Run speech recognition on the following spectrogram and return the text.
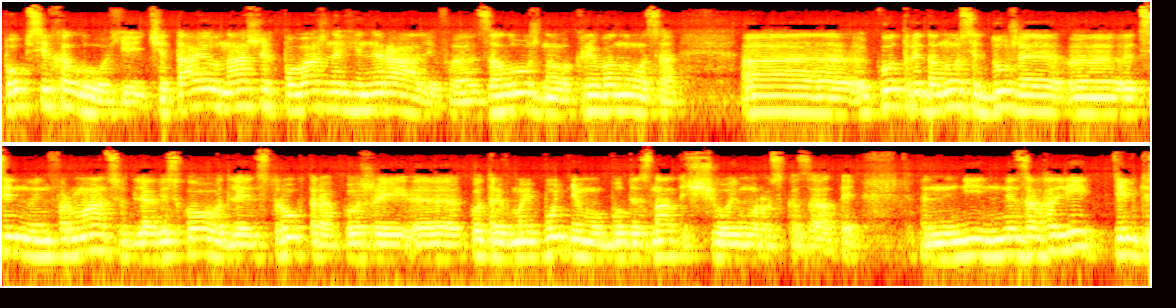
по психології, читаю наших поважних генералів е, Залужного, Кривоноса, котрі доносять дуже е, цінну інформацію для військового, для інструктора, котрий, е, котрий в майбутньому буде знати, що йому розказати. Не взагалі тільки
